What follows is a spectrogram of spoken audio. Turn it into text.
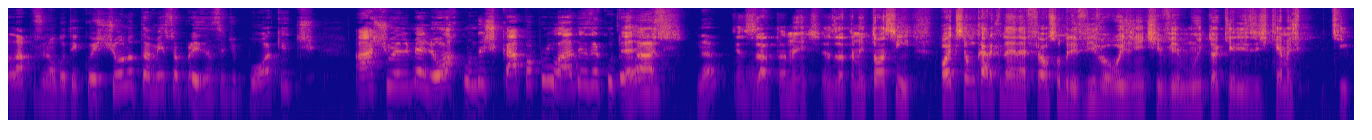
lá pro final, botei. Questiono também sua presença de pocket. Acho ele melhor quando escapa pro lado e executa o é passe. Isso. Né? Exatamente, exatamente. Então, assim, pode ser um cara que na NFL sobreviva. Hoje a gente vê muito aqueles esquemas que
